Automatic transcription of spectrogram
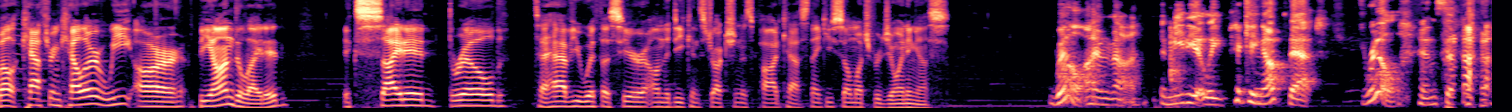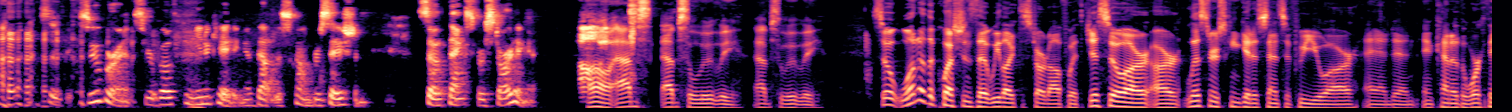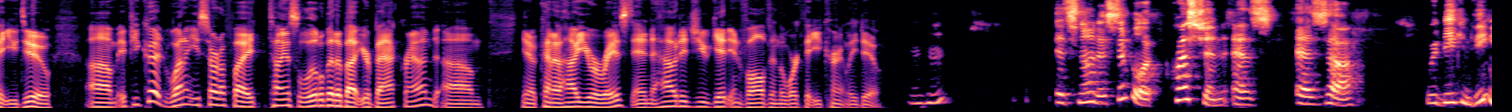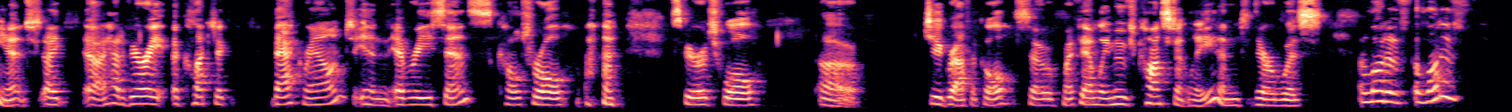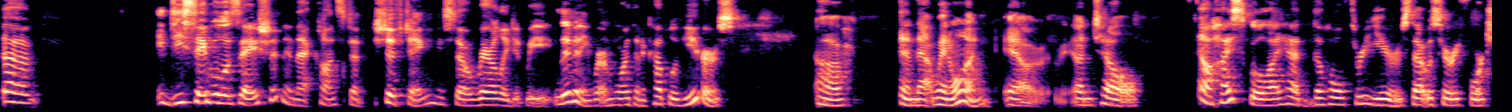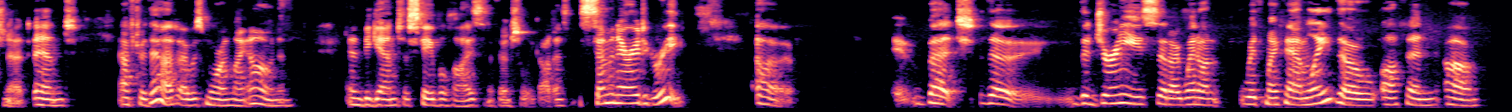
Well, Catherine Keller, we are beyond delighted, excited, thrilled to have you with us here on the Deconstructionist podcast. Thank you so much for joining us. Well, I'm uh, immediately picking up that thrill and sense of exuberance you're both communicating about this conversation. So thanks for starting it. Oh, abs- absolutely. Absolutely. So one of the questions that we like to start off with, just so our, our listeners can get a sense of who you are and and, and kind of the work that you do, um, if you could, why don't you start off by telling us a little bit about your background, um, you know, kind of how you were raised, and how did you get involved in the work that you currently do? It's not as simple a question as as uh, would be convenient. I uh, had a very eclectic background in every sense: cultural, spiritual, uh, geographical. So my family moved constantly, and there was a lot of a lot of uh, destabilization in that constant shifting. So rarely did we live anywhere more than a couple of years, uh, and that went on uh, until you know, high school. I had the whole three years. That was very fortunate, and after that, I was more on my own and and began to stabilize, and eventually got a seminary degree. But the the journeys that I went on with my family, though often um,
